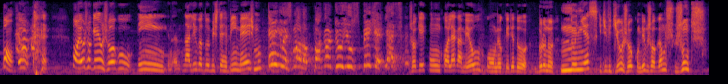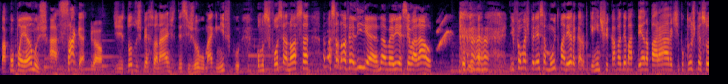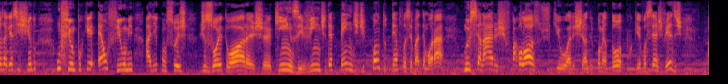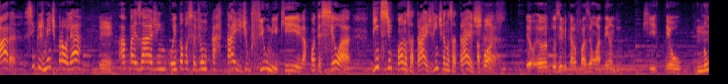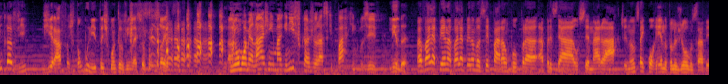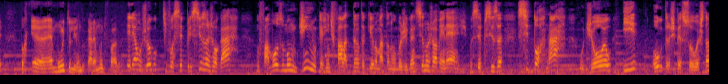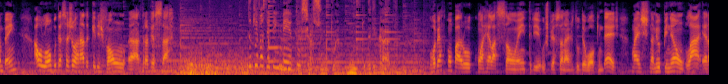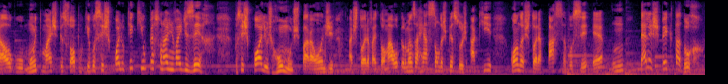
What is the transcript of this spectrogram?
Bom, eu. Bom, eu joguei o jogo em na língua do Mr. Bean mesmo. English, motherfucker! Do you speak it? Yes! Joguei com um colega meu, com o meu querido Bruno Nunes, que dividiu o jogo comigo. Jogamos juntos, acompanhamos a saga Legal. de todos os personagens desse jogo magnífico, como se fosse a nossa a nossa novelinha, novelinha semanal. e foi uma experiência muito maneira, cara, porque a gente ficava debatendo a parada, tipo, duas pessoas ali assistindo um filme, porque é um filme ali com suas 18 horas, eh, 15, 20, depende de quanto tempo você vai demorar nos cenários fabulosos que o Alexandre comentou, porque você às vezes para simplesmente para olhar Sim. a paisagem, ou então você vê um cartaz de um filme que aconteceu há 25 anos atrás, 20 anos atrás. Afonso, eu, eu inclusive quero fazer um adendo que eu nunca vi girafas tão bonitas quanto eu vi em Last of Us. Só isso. Em uma homenagem magnífica a Jurassic Park, inclusive. Linda. Mas vale a pena, vale a pena você parar um pouco pra apreciar o cenário, a arte, não sair correndo pelo jogo, sabe? Porque é muito lindo, cara, é muito foda. Ele é um jogo que você precisa jogar no famoso mundinho que a gente fala tanto aqui no Matando Robô Gigante e no Jovem Nerd. Você precisa se tornar o Joel e outras pessoas também ao longo dessa jornada que eles vão eh, atravessar. Do que você tem medo? Esse assunto é muito delicado. O Roberto comparou com a relação entre os personagens do The Walking Dead, mas na minha opinião, lá era algo muito mais pessoal, porque você escolhe o que, que o personagem vai dizer. Você escolhe os rumos para onde a história vai tomar, ou pelo menos a reação das pessoas. Aqui, quando a história passa, você é um telespectador.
